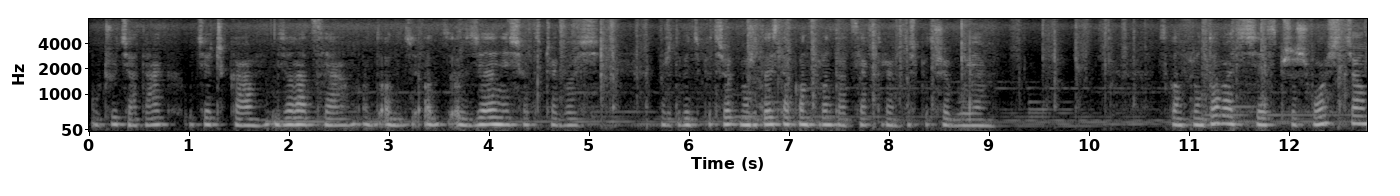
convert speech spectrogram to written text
uczucia, tak? Ucieczka, izolacja, od, od, od, oddzielenie się od czegoś. Może to, będzie potrzeb- może to jest ta konfrontacja, którą ktoś potrzebuje. Skonfrontować się z przeszłością,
